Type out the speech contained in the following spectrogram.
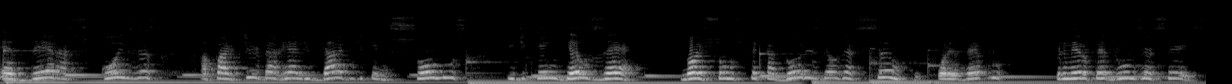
é ver as coisas a partir da realidade de quem somos e de quem Deus é. Nós somos pecadores, Deus é santo. Por exemplo, 1 Pedro 1,16.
